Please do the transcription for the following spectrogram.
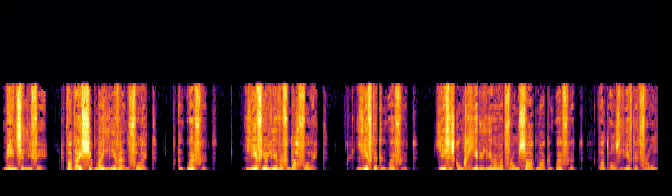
mense lief hê, want hy soek my lewe in volheid in oorvloed. Leef jou lewe vandag voluit. Leef dit in oorvloed. Jesus kom gee die lewe wat vir hom saak maak in oorvloed, want ons leef dit vir hom.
